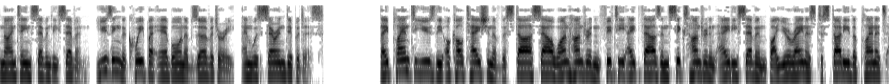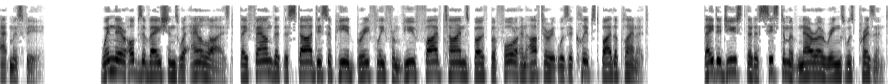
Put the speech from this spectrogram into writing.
1977, using the Kuiper Airborne Observatory, and was serendipitous. They planned to use the occultation of the star SAO 158687 by Uranus to study the planet's atmosphere. When their observations were analyzed, they found that the star disappeared briefly from view five times both before and after it was eclipsed by the planet. They deduced that a system of narrow rings was present.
